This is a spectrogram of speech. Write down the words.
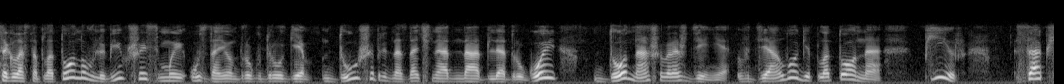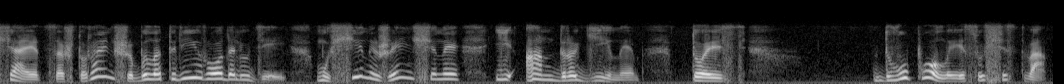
Согласно Платону, влюбившись, мы узнаем друг в друге души, предназначенные одна для другой до нашего рождения. В диалоге Платона «Пир» сообщается, что раньше было три рода людей – мужчины, женщины и андрогины, то есть двуполые существа –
